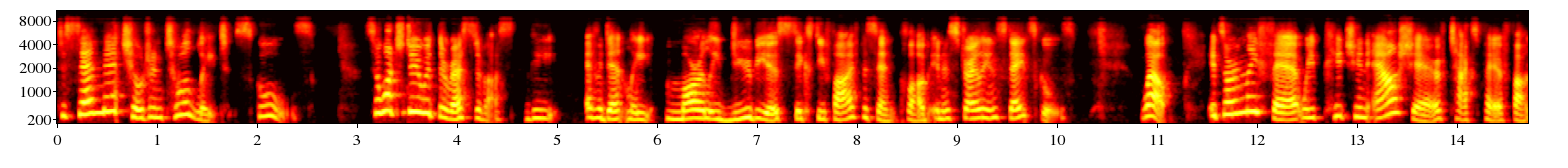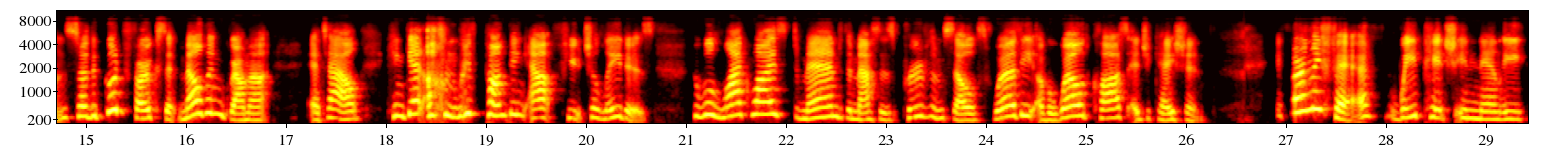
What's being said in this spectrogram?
to send their children to elite schools. So, what to do with the rest of us, the evidently morally dubious 65% club in Australian state schools? Well, it's only fair we pitch in our share of taxpayer funds so the good folks at Melbourne Grammar et al. Can get on with pumping out future leaders who will likewise demand the masses prove themselves worthy of a world class education. It's only fair we pitch in nearly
